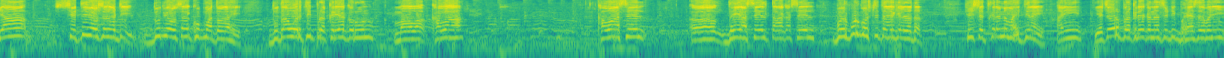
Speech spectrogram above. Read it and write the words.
या शेती व्यवसायासाठी दूध व्यवसाय खूप महत्त्वाचा आहे. दुधावरती प्रक्रिया करून मावा खावा खवा असेल दही असेल ताक असेल भरपूर गोष्टी तयार केल्या जातात. ही शेतकऱ्यांना माहिती नाही. आणि याच्यावर प्रक्रिया करण्यासाठी भैयासाहेबांनी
